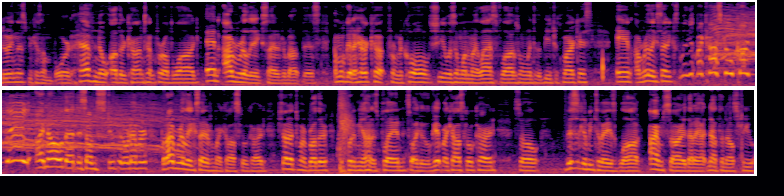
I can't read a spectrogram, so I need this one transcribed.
doing this because I'm bored, have no other content for a vlog, and I'm really excited about this. I'm gonna get a haircut from Nicole. She was in one of my last vlogs when we went to the beach with Marcus, and I'm really excited because I'm gonna get my Costco card today. I know that this sounds stupid or whatever, but I'm really excited for my Costco card. Shout out to my brother for putting me on his plan so I could go get my Costco card. So this is gonna be today's vlog. I'm sorry that I got nothing else for you.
